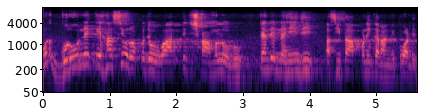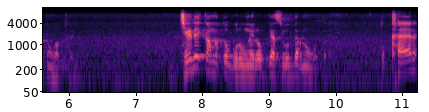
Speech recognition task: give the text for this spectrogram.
ਹੁਣ ਗੁਰੂ ਨੇ ਕਿਹਾ ਸੀ, ਉਹ ਰੁਕ ਜਾਓ, ਆਰਤੀ 'ਚ ਸ਼ਾਮਲ ਹੋਵੋ। ਕਹਿੰਦੇ, ਨਹੀਂ ਜੀ, ਅਸੀਂ ਤਾਂ ਆਪਣੀ ਕਰਾਂਗੇ, ਤੁਹਾਡੇ ਤੋਂ ਵੱਖਰੀ। ਜਿਹੜੇ ਕੰਮ ਤੋਂ ਗੁਰੂ ਨੇ ਰੋਕਿਆ ਸੀ, ਉਧਰ ਨੂੰ ਉਤਰੇ। ਖੈਰ,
